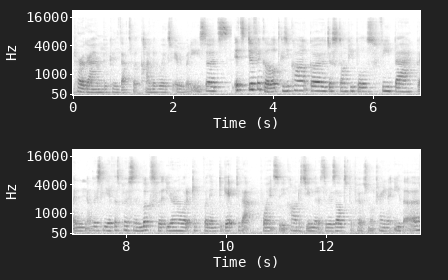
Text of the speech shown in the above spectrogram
program because that's what kind of works for everybody. So it's it's difficult because you can't go just on people's feedback and obviously if this person looks fit you don't know what it took for them to get to that point so you can't assume that it's the result of the personal trainer either.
